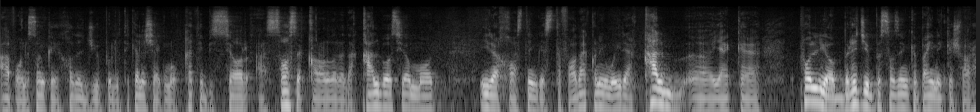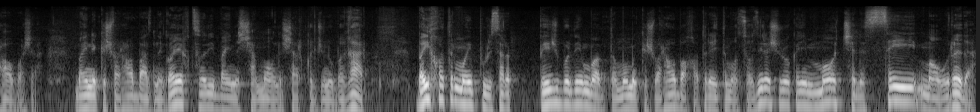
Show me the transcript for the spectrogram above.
افغانستان که خود جیوپولیتیکلش یک موقعیت بسیار اساس قرار داره در قلب آسیا ما این خواستیم که استفاده کنیم و این قلب یک پل یا برج بسازیم که بین کشورها باشه. بین کشورها باز نگاه اقتصادی بین شمال شرق و جنوب غرب. به این خاطر ما این پروسه را پیش بردیم و تمام کشورها به خاطر اعتماد سازی را شروع کردیم. ما 43 مورد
